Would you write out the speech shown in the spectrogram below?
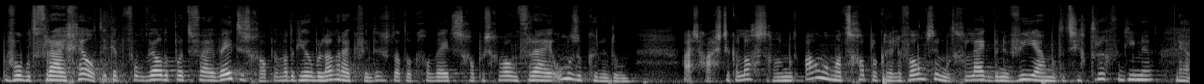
bijvoorbeeld vrij geld. Ik heb bijvoorbeeld wel de portefeuille wetenschap. En wat ik heel belangrijk vind, is dat ook gewoon wetenschappers gewoon vrij onderzoek kunnen doen. Dat is hartstikke lastig, want het moet allemaal maatschappelijk relevant zijn. Het moet gelijk binnen vier jaar moet het zich terugverdienen. Ja.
